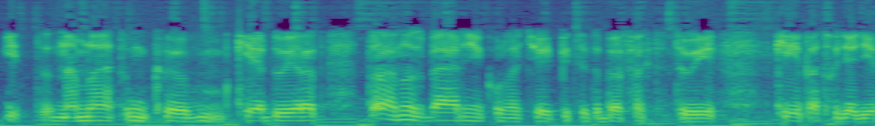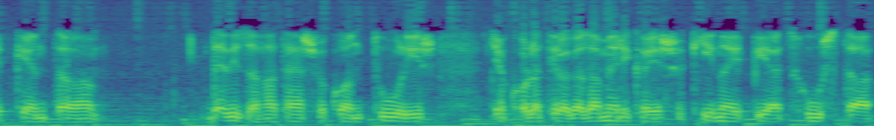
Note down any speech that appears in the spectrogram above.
Itt nem látunk kérdőjelet. Talán az beárnyékolhatja egy picit a befektetői képet, hogy egyébként a devizahatásokon túl is gyakorlatilag az amerikai és a kínai piac húzta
